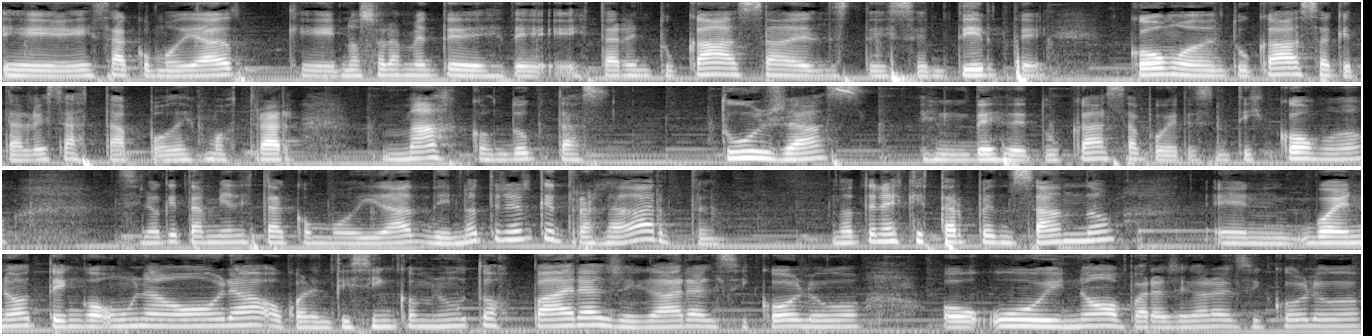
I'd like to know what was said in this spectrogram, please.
eh, esa comodidad que no solamente desde estar en tu casa, de sentirte cómodo en tu casa, que tal vez hasta podés mostrar más conductas tuyas desde tu casa porque te sentís cómodo, sino que también esta comodidad de no tener que trasladarte, no tenés que estar pensando en, bueno, tengo una hora o 45 minutos para llegar al psicólogo, o, uy, no, para llegar al psicólogo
